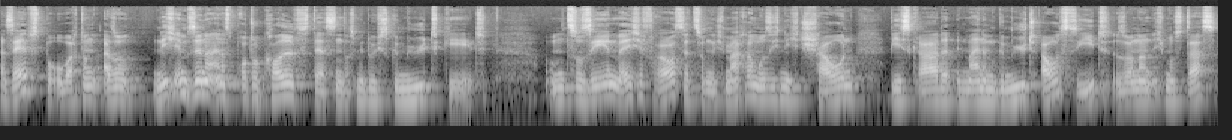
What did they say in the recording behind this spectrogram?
Selbstbeobachtung, also nicht im Sinne eines Protokolls dessen, das mir durchs Gemüt geht. Um zu sehen, welche Voraussetzungen ich mache, muss ich nicht schauen, wie es gerade in meinem Gemüt aussieht, sondern ich muss das,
